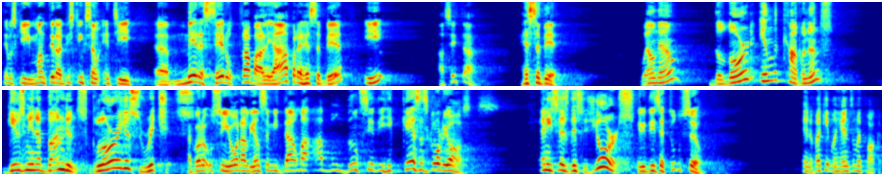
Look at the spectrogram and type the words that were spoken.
Temos que manter a distinção entre eh, merecer ou trabalhar para receber e aceitar. Receber. Well, now, the Lord in the covenant gives me an abundance, glorious riches. Agora o Senhor na aliança me dá uma abundância de riquezas gloriosas. And He says, This is yours. Ele diz é tudo seu. And if I keep my hands in my pocket,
